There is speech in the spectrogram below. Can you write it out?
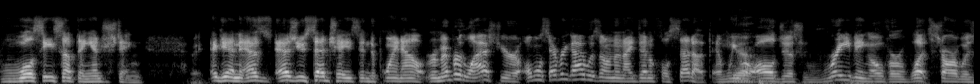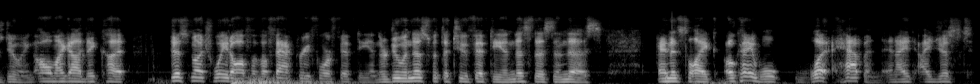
We'll see something interesting. Again, as as you said, Chase, and to point out, remember last year, almost every guy was on an identical setup, and we Yeah. were all just raving over what Star was doing. Oh my God, they cut this much weight off of a factory 450, and they're doing this with the 250, and this, this, and this. And it's like, okay, well, what happened? And I, I just,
